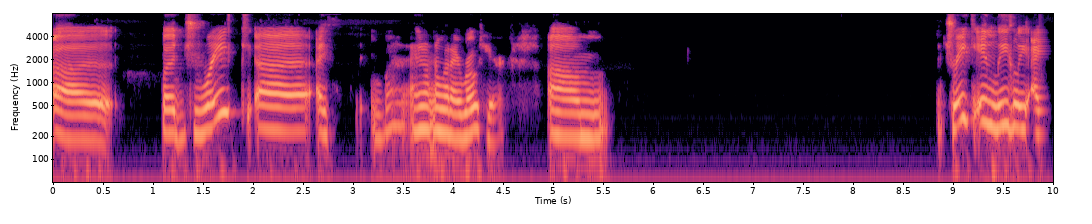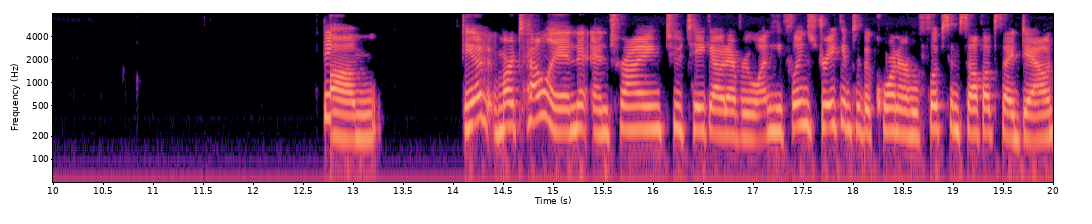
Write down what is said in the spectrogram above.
uh, but Drake, uh, I th- what? I don't know what I wrote here. Um, Drake in legally, I think, um, the other, in and trying to take out everyone. He flings Drake into the corner, who flips himself upside down,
